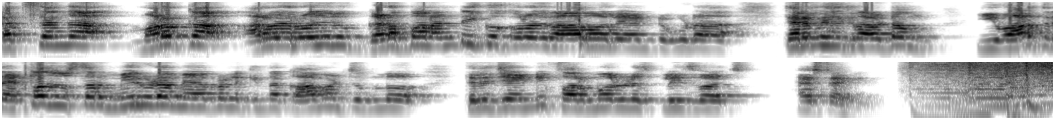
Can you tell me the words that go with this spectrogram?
ఖచ్చితంగా మరొక అరవై రోజులు గడపాలంటే ఇంకొక రోజు రావాలి అంటూ కూడా తెర మీదకి రావడం ఈ వార్తను ఎట్లా చూస్తారు? మీరు కూడా మీ అభిప్రాయాల కింద కామెంట్స్లో తెలియజేయండి. For more videos please watch hashtag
